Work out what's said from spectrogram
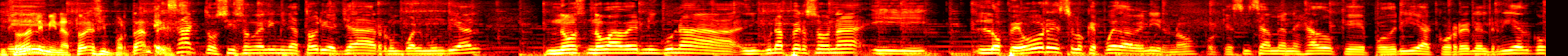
Y son eh, eliminatorias importantes. Exacto, sí, son eliminatorias ya rumbo al Mundial. No, no va a haber ninguna, ninguna persona y lo peor es lo que pueda venir, ¿no? Porque sí se ha manejado que podría correr el riesgo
